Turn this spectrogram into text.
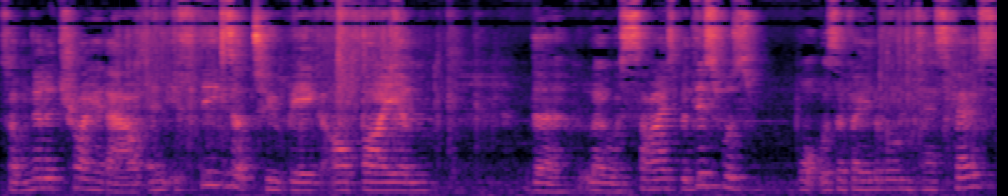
So I'm gonna try it out. And if these are too big, I'll buy him the lower size. But this was what was available in Tesco's.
